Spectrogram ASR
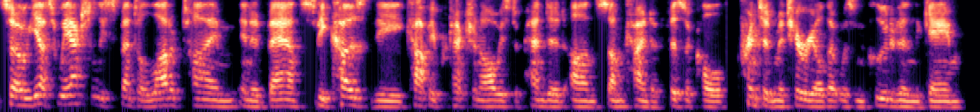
So yes, we actually spent a lot of time in advance because the copy protection always depended on some kind of physical printed material that was included in the game.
